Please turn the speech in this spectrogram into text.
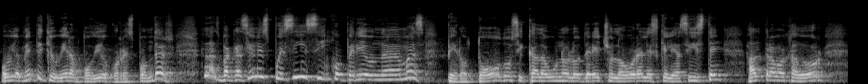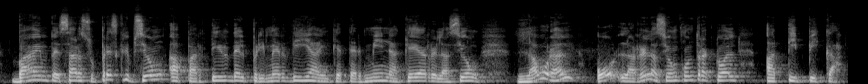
obviamente que hubieran podido corresponder. Las vacaciones, pues sí, cinco periodos nada más, pero todos y cada uno de los derechos laborales que le asisten al trabajador va a empezar su prescripción a partir del primer día en que termina aquella relación laboral o la relación contractual atípica.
